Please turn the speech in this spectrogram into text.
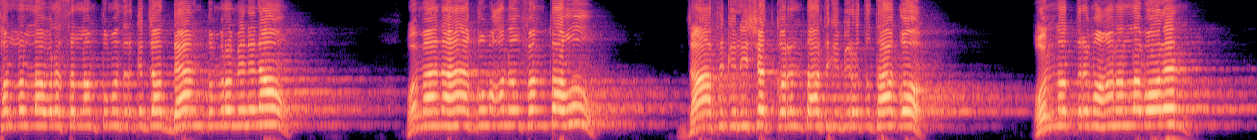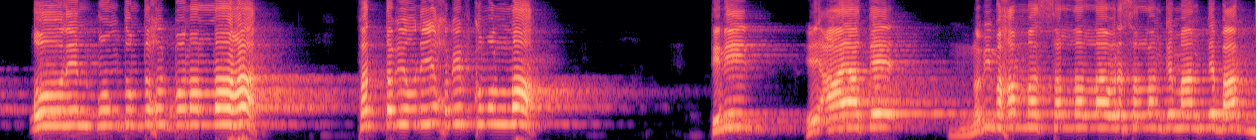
সাল্লাল্লাহু আলাইহি সাল্লাম তোমাদেরকে যা দেন তোমরা মেনে নাও ওয়া মা নাহাকুম আনহু ফান্তাহু যা থেকে নিষেধ করেন তা থেকে বিরত থাকো অন্যত্র মহান আল্লাহ বলেন قول إن كنتم تحبون الله فاتبعوني يحببكم الله তিনি এই আয়াতে নবী মোহাম্মদ সাল্লাহ সাল্লামকে মানতে বাধ্য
